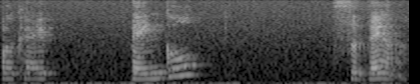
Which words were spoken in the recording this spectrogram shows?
Okay. Bengal. Savannah.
